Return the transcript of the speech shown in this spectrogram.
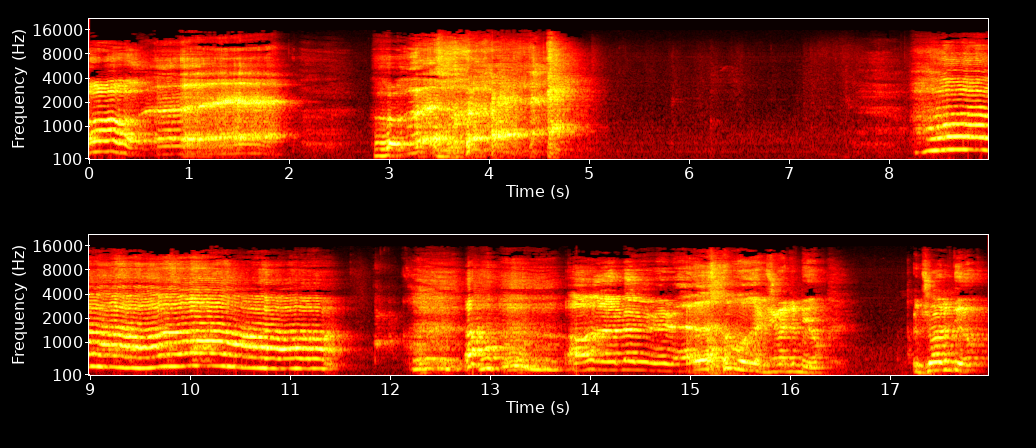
Oh. Oh, no, gonna try the milk. Try the milk.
